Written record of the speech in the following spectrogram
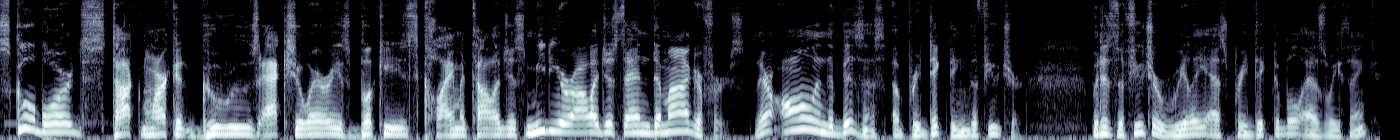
School boards, stock market gurus, actuaries, bookies, climatologists, meteorologists, and demographers. They're all in the business of predicting the future. But is the future really as predictable as we think?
